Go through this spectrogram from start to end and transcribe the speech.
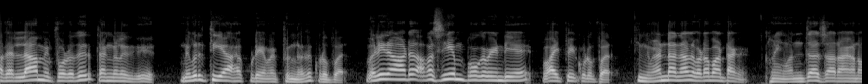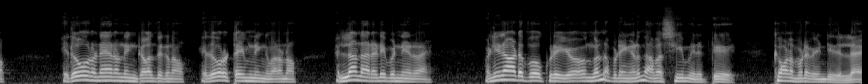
அதெல்லாம் இப்பொழுது தங்களுக்கு நிவர்த்தியாகக்கூடிய அமைப்புங்கிறத கொடுப்பார். வெளிநாடு அவசியம் போக வேண்டிய வாய்ப்பை கொடுப்பார். நீங்கள் வேண்டாம்னாலும் விடமாட்டாங்க நீங்கள் வந்தால் சார் ஆகணும். ஏதோ ஒரு நேரம் நீங்கள் கலந்துக்கணும். ஏதோ ஒரு டைம் நீங்கள் வரணும். எல்லாம் நான் ரெடி பண்ணிடுறேன். வெளிநாடு போகக்கூடிய யோகங்கள் அப்படிங்கிறது அவசியம் இருக்குது கவலைப்பட வேண்டியதில்லை.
